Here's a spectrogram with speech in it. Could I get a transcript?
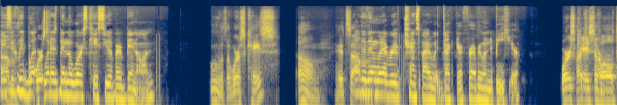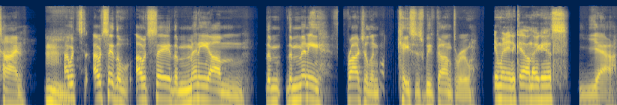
Um, Basically, the what worst- what has been the worst case you've ever been on, Ooh, the worst case. Oh, it's um, other than whatever transpired with Vector for everyone to be here? Worst case of all time. Hmm. I would s- I would say the I would say the many um the the many fraudulent cases we've gone through. And we need to count, I guess. Yeah.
